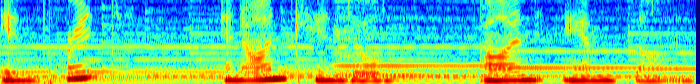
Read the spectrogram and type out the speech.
in print and on Kindle on Amazon.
